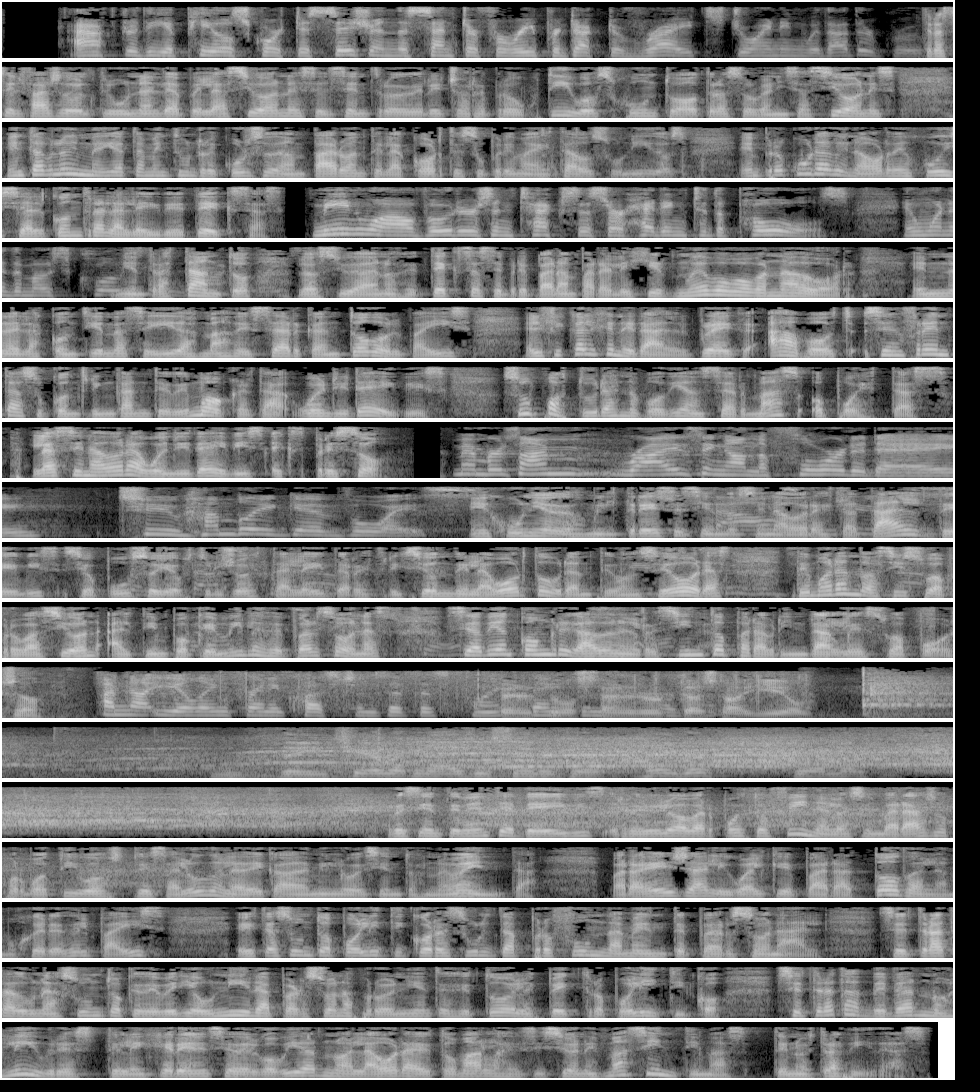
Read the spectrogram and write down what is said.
Tras el fallo del Tribunal de Apelaciones, el Centro de Derechos Reproductivos, junto a otras organizaciones, entabló inmediatamente un recurso de amparo ante la Corte Suprema de Estados Unidos en procura de una orden judicial contra la ley de Texas. Mientras tanto, los ciudadanos de Texas se preparan para elegir nuevo gobernador. En una de las contiendas seguidas más de cerca en todo el país, el fiscal general Greg Abbott se enfrenta a su contrincante demócrata, Wendy Davis. Sus posturas no podían ser más opuestas. La senadora Wendy Davis expresó. En junio de 2013, siendo senadora estatal, Davis se opuso y obstruyó esta ley de restricción del aborto durante 11 horas, demorando así su aprobación al tiempo que miles de personas se habían congregado en el recinto para brindarle su apoyo. Recientemente Davis reveló haber puesto fin a los embarazos por motivos de salud en la década de 1990. Para ella, al igual que para todas las mujeres del país, este asunto político resulta profundamente personal. Se trata de un asunto que debería unir a personas provenientes de todo el espectro político. Se trata de vernos libres de la injerencia del gobierno a la hora de tomar las decisiones más íntimas de nuestras vidas.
